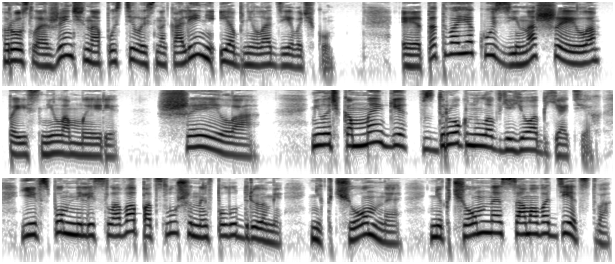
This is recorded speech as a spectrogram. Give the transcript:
Рослая женщина опустилась на колени и обняла девочку. «Это твоя кузина Шейла», — пояснила Мэри. «Шейла». Милочка Мэгги вздрогнула в ее объятиях. Ей вспомнились слова, подслушанные в полудреме. «Никчемная, никчемная с самого детства,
